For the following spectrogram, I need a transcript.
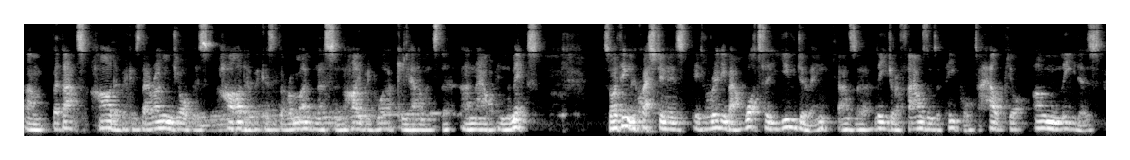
Um, but that's harder because their own job is harder because of the remoteness and the hybrid working elements that are now in the mix. So I think the question is, is really about what are you doing as a leader of thousands of people to help your own leaders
